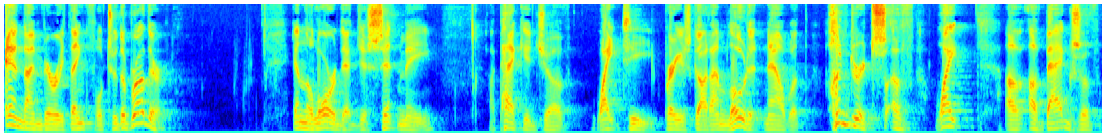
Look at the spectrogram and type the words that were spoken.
And I'm very thankful to the brother in the Lord that just sent me a package of white tea. Praise God. I'm loaded now with hundreds of white of, of bags of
